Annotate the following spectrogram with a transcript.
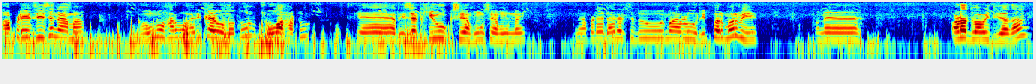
આપણે જે છે ને આમાં ઘઉંનો હારવો હરકાયો નહોતો, જોવા હાટું કે રિઝલ્ટ કેવું છે, શું છે, શું નહીં. ને આપણે ડાયરેક્ટ સીધું એમાં ઓલું રિપર મરવી અને અડદ વાવી દીધા હતા.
